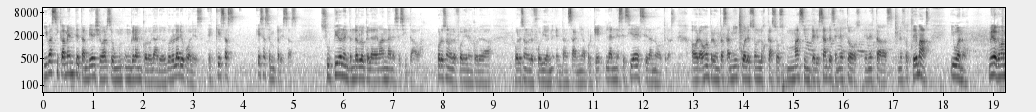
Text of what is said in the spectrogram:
y básicamente también llevarse un, un gran corolario. ¿El corolario cuál es? Es que esas, esas empresas supieron entender lo que la demanda necesitaba. Por eso no le fue bien en Corea, por eso no le fue bien en Tanzania, porque las necesidades eran otras. Ahora, vos me preguntás a mí cuáles son los casos más interesantes en estos, en estas, en estos temas. Y bueno, a mí lo que más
